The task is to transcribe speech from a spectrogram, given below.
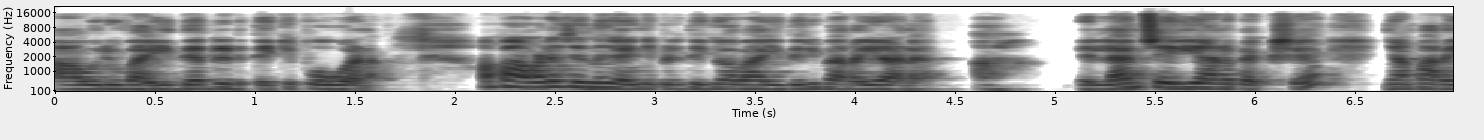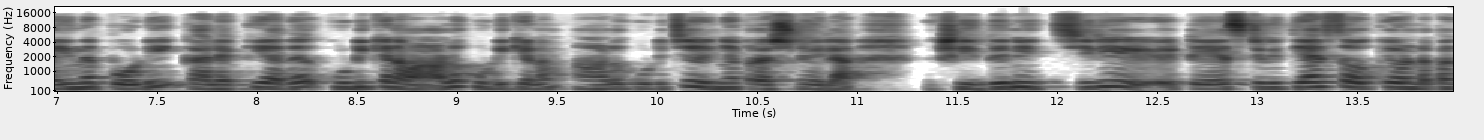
ആ ഒരു വൈദ്യരുടെ അടുത്തേക്ക് പോവുകയാണ്. അപ്പൊ അവിടെ ചെന്ന് കഴിഞ്ഞപ്പോഴത്തേക്കും ആ വൈദ്യരി പറയുകയാണ് ആ എല്ലാം ശരിയാണ് പക്ഷെ ഞാൻ പറയുന്ന പൊടി കലക്കി അത് കുടിക്കണം. ആൾ കുടിക്കണം. ആൾ കുടിച്ചു കഴിഞ്ഞാൽ പ്രശ്നമില്ല. പക്ഷെ ഇതിന് ഇച്ചിരി ടേസ്റ്റ് വ്യത്യാസമൊക്കെ ഉണ്ട്. അപ്പൊ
